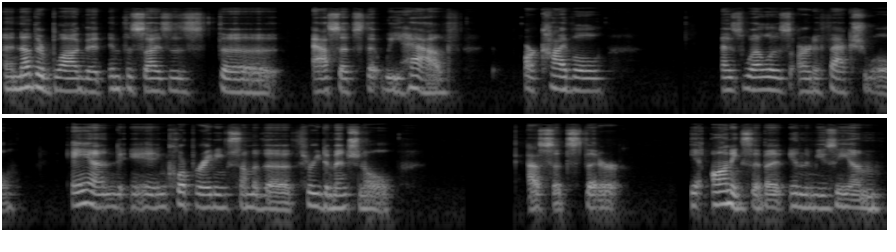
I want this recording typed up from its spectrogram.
another blog that emphasizes the assets that we have, archival as well as artifactual, and incorporating some of the three dimensional assets that are on exhibit in the museum,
